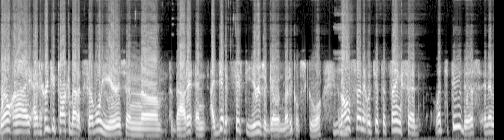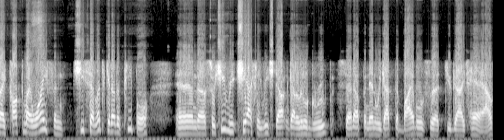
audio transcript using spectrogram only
Well, I, I'd heard you talk about it several years and um, about it, and I did it 50 years ago in medical school. Mm. And all of a sudden, it was just a thing. Said, "Let's do this." And then I talked to my wife, and she said, "Let's get other people." And uh, so she re- she actually reached out and got a little group set up, and then we got the Bibles that you guys have,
